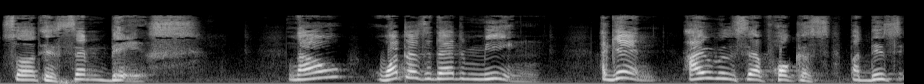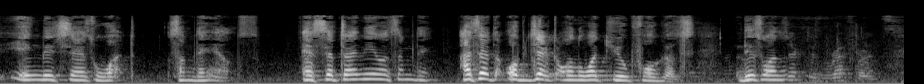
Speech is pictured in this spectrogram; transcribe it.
So the same base. Now, what does that mean? Again, I will say focus, but this English says what? Something else. A Ascertaining or something. I said object on what you focus. This one. Objective reference.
